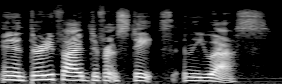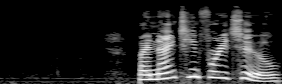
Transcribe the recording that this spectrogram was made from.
and in 35 different states in the U.S. By 1942,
